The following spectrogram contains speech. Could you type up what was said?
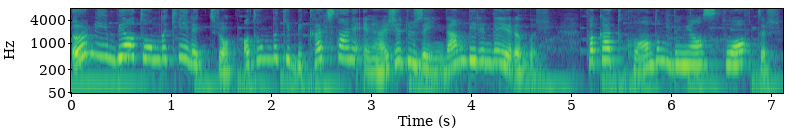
Örneğin bir atomdaki elektron, atomdaki birkaç tane enerji düzeyinden birinde yer alır. Fakat kuantum dünyası tuhaftır.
